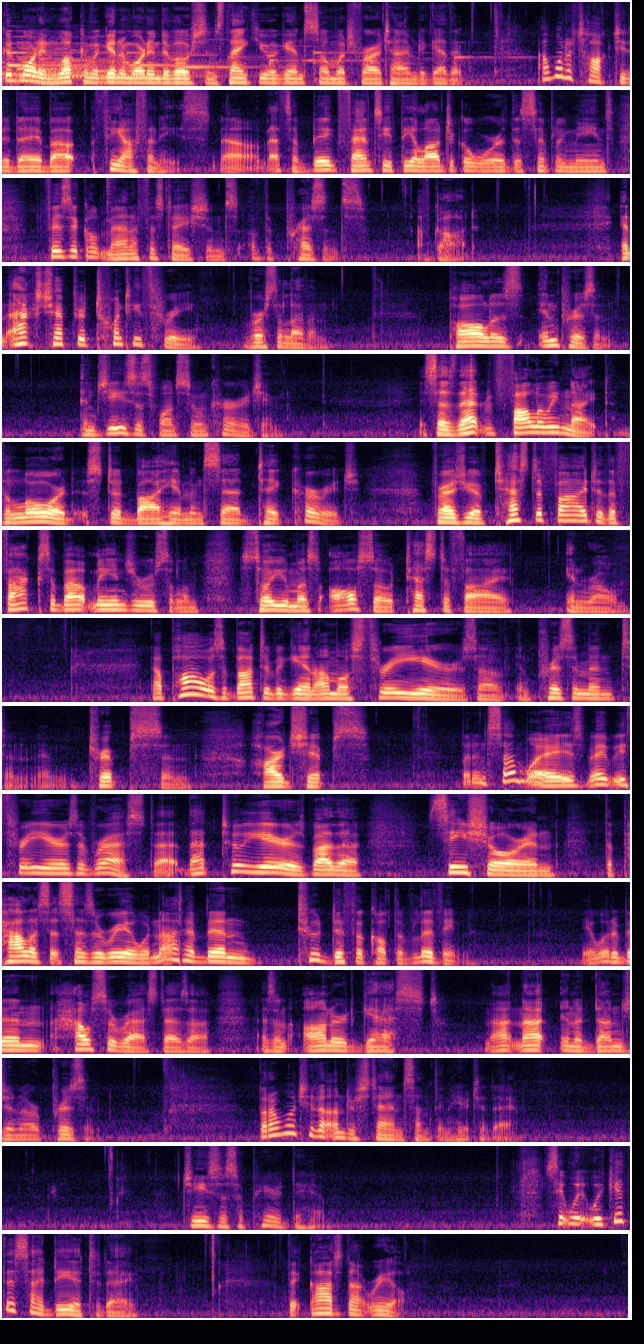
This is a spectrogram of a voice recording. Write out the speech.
Good morning. Welcome again to Morning Devotions. Thank you again so much for our time together. I want to talk to you today about theophanies. Now, that's a big, fancy theological word that simply means physical manifestations of the presence of God. In Acts chapter 23, verse 11, Paul is in prison, and Jesus wants to encourage him. It says, That following night, the Lord stood by him and said, Take courage. For as you have testified to the facts about me in Jerusalem, so you must also testify in Rome. Now, Paul was about to begin almost three years of imprisonment and, and trips and hardships, but in some ways, maybe three years of rest. That, that two years by the seashore in the palace at Caesarea would not have been too difficult of living. It would have been house arrest as, a, as an honored guest not, not in a dungeon or prison. But I want you to understand something here today. Jesus appeared to him. See, we, we get this idea today that God's not real.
